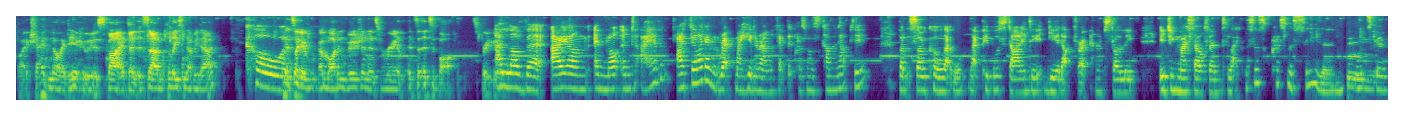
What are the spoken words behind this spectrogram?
well, actually I had no idea who it was by, but it's um Feliz Navidad. Cool. It's like a, a modern version. It's real. It's it's a bop. It's pretty good. I love that. I um am not into. I haven't. I feel like I haven't wrapped my head around the fact that Christmas is coming up yet. But it's so cool. Like like people are starting to get geared up for it, and I'm slowly edging myself into like this is Christmas season. Let's Mm. go.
